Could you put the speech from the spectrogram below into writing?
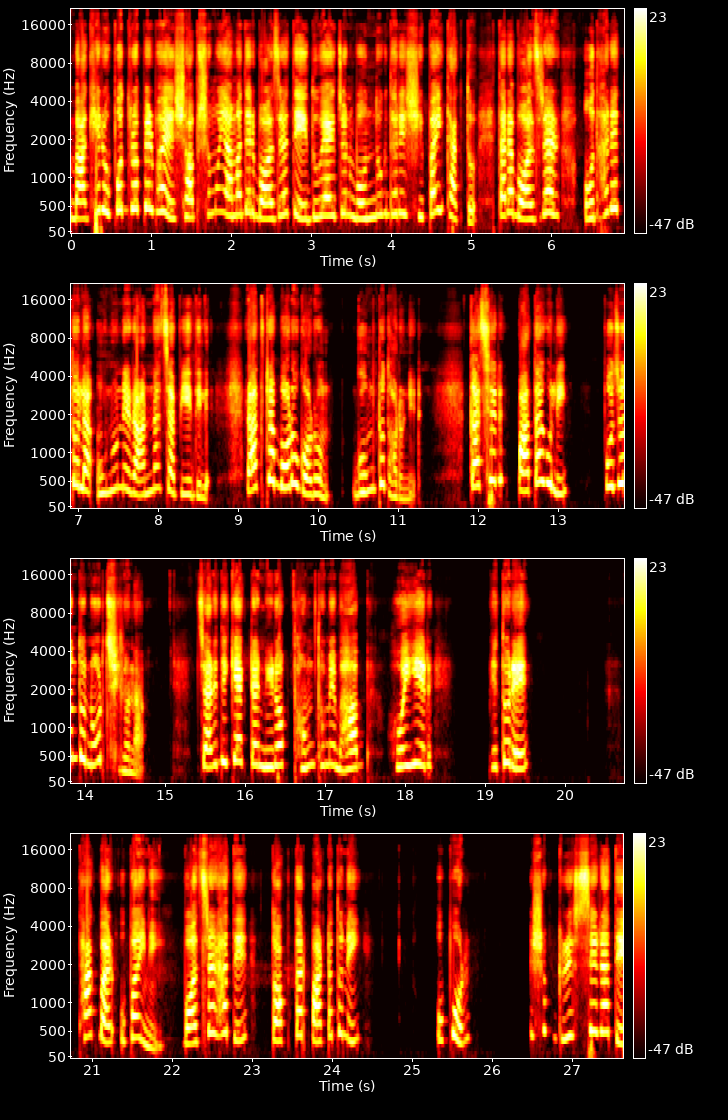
বাঘের উপদ্রবের ভয়ে সবসময় আমাদের বজরাতে দু একজন বন্দুকধারী সিপাই থাকতো। তারা বজরার ওধারে তোলা উনুনে রান্না চাপিয়ে দিলে। রাতটা বড় গরম, গুমটো ধরনের। গাছের পাতাগুলি পর্যন্ত নড়ছিল না। চারিদিকে একটা নীরব থমথমে ভাব হইয়ের ভেতরে থাকবার উপায় নেই। বজ্রার হাতে তক্তার পাটা তো নেই। ওপর এসব গ্রীষ্মের রাতে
